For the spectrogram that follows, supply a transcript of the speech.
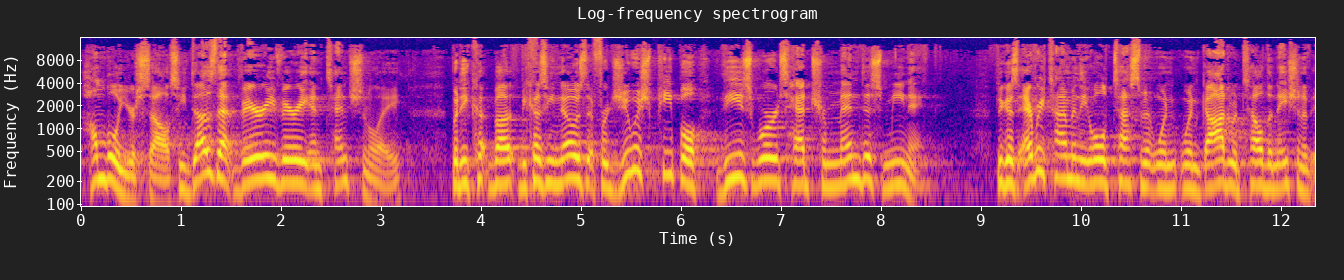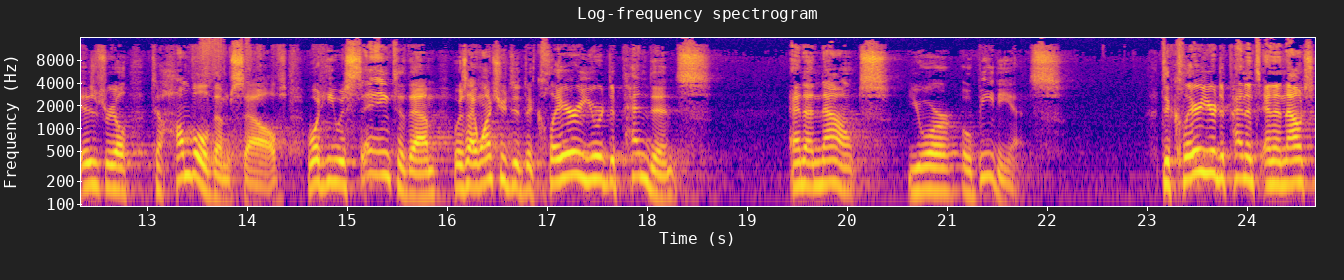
humble yourselves, he does that very, very intentionally. But, he, but because he knows that for Jewish people, these words had tremendous meaning. Because every time in the Old Testament, when, when God would tell the nation of Israel to humble themselves, what he was saying to them was, I want you to declare your dependence and announce your obedience. Declare your dependence and announce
